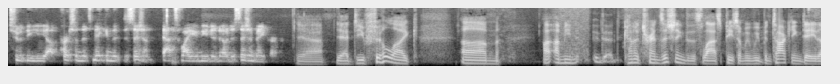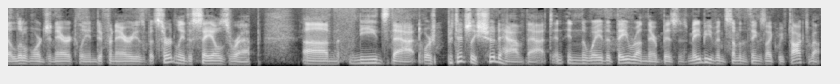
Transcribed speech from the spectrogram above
to the uh, person that's making the decision that's why you need to know decision maker yeah yeah do you feel like um, I mean, kind of transitioning to this last piece. I mean, we've been talking data a little more generically in different areas, but certainly the sales rep um, needs that or potentially should have that in, in the way that they run their business. Maybe even some of the things like we've talked about,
